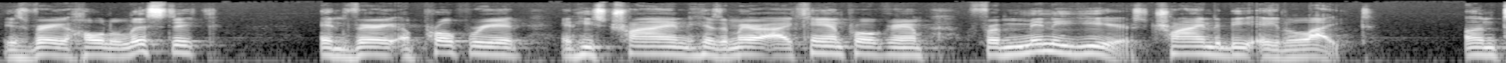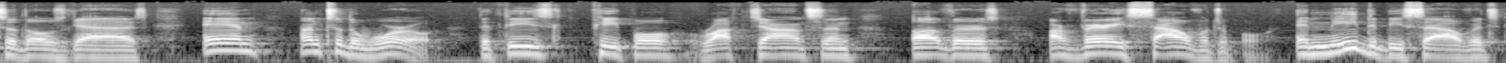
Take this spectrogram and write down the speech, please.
is very holistic and very appropriate. And he's trying his America I Can program for many years, trying to be a light unto those guys and unto the world that these people, Rock Johnson, others, are very salvageable and need to be salvaged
